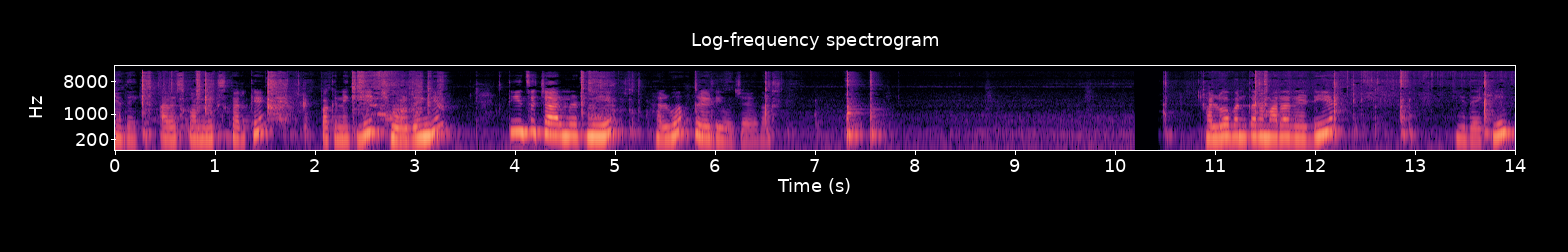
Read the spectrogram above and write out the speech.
ये देखिए, अब इसको हम मिक्स करके पकने के लिए छोड़ देंगे। तीन से चार मिनट में ये हलवा रेडी हो जाएगा। हलवा बनकर हमारा रेडी है। ये देखिए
